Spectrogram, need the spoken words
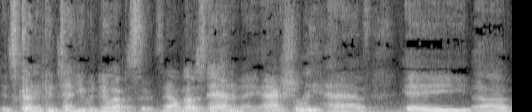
It's going to continue with new episodes. Now, most anime actually have a uh,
